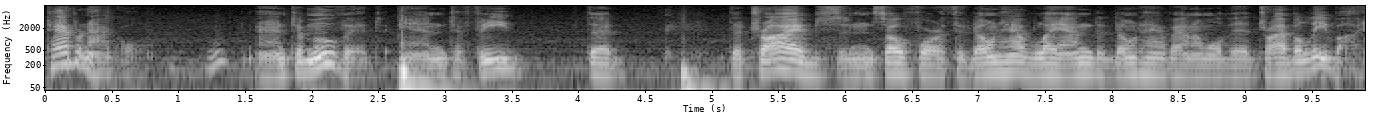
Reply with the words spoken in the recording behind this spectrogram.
tabernacle and to move it and to feed the the tribes and so forth who don't have land, don't have animal, the tribe of Levi.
